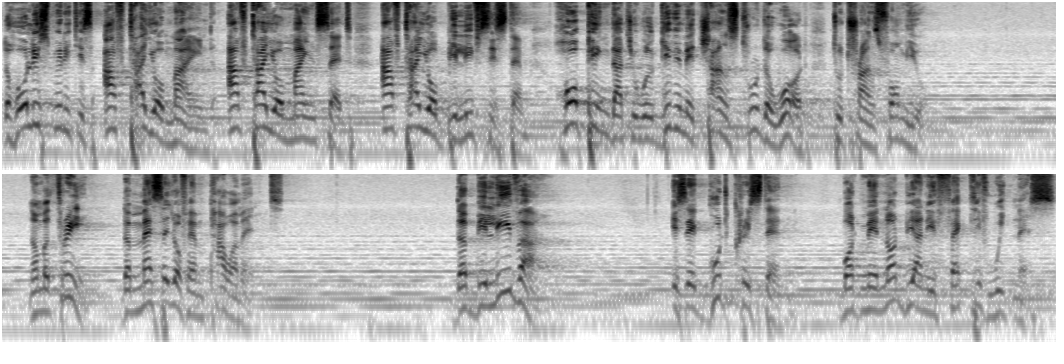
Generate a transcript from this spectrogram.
The Holy Spirit is after your mind, after your mindset, after your belief system, hoping that you will give him a chance through the word to transform you. Number three, the message of empowerment. The believer is a good Christian, but may not be an effective witness.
